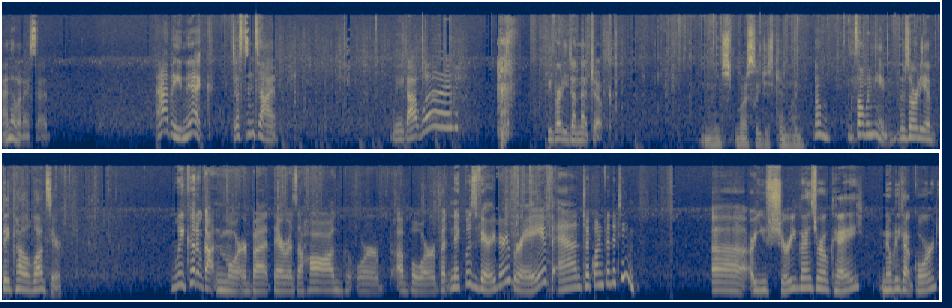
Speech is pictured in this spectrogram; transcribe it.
I know what I said. Abi, Nick, just in time. We got wood. We've already done that joke. Mm, It's mostly just kindling. Oh, that's all we need. There's already a big pile of logs here. We could have gotten more, but there was a hog or a boar. But Nick was very, very brave and took one for the team. Uh, are you sure you guys are okay? Nobody got gored?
